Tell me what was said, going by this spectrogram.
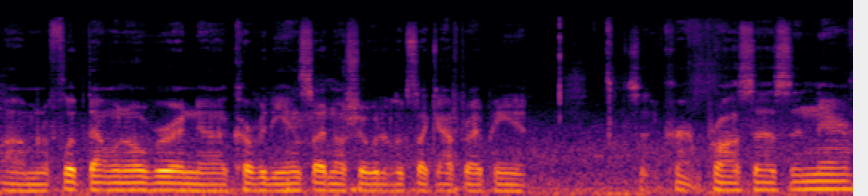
I'm going to flip that one over and uh, cover the inside and I'll show what it looks like after I paint it. So the current process in there.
